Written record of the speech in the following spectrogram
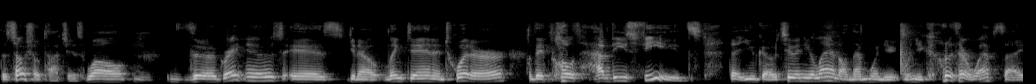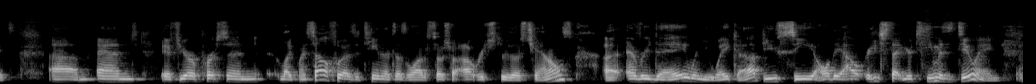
the social touches. Well, mm. the great news is, you know, LinkedIn and Twitter, they both have these feeds that you go to and you land on them when you when you go to their websites. Um, and if you're a person like myself who has a team that does a lot of social outreach through those channels, uh, every day when you wake up, you see all the outreach that your team is doing.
